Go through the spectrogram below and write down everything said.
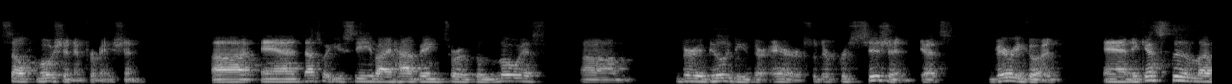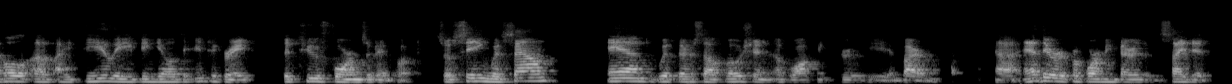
self-motion information. Uh, and that's what you see by having sort of the lowest um, variability in their error. So their precision gets very good. And it gets to the level of ideally being able to integrate the two forms of input. So seeing with sound and with their self motion of walking through the environment. Uh, and they were performing better than sighted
